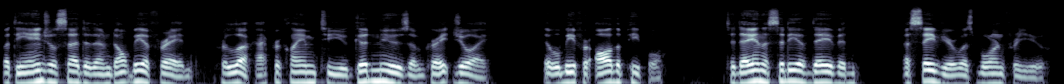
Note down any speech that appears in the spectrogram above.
But the angel said to them, Don't be afraid, for look, I proclaim to you good news of great joy that will be for all the people. Today in the city of David, a Savior was born for you,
